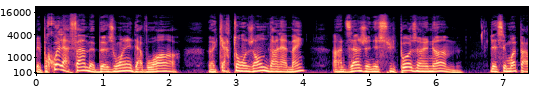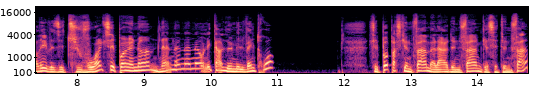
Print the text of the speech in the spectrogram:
Mais pourquoi la femme a besoin d'avoir un carton jaune dans la main en disant je ne suis pas un homme? Laissez-moi parler. Il va tu vois que c'est pas un homme? Non, non, non, non, on est en 2023. C'est pas parce qu'une femme a l'air d'une femme que c'est une femme.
